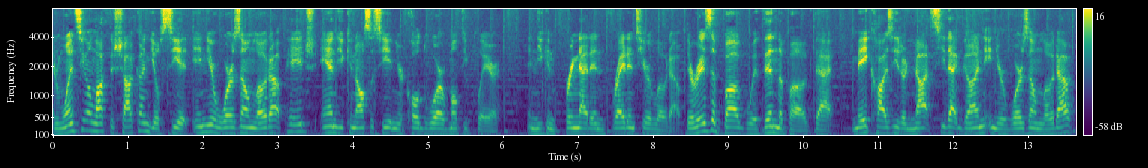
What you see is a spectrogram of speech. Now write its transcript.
And once you unlock the shotgun, you'll see it in your Warzone loadout page, and you can also see it in your Cold War multiplayer and you can bring that in right into your loadout. There is a bug within the bug that may cause you to not see that gun in your Warzone loadout.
